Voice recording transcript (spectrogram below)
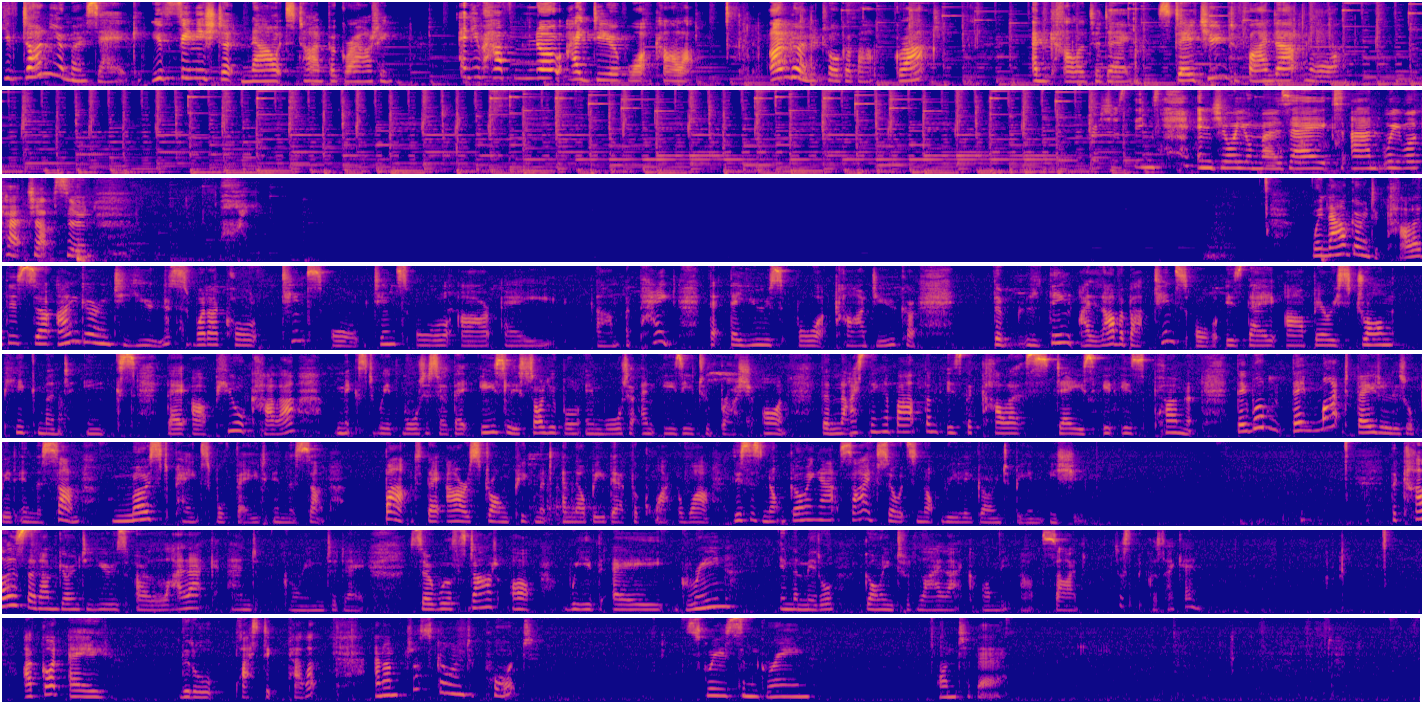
You've done your mosaic, you've finished it, now it's time for grouting. And you have no idea of what colour. I'm going to talk about grout and colour today. Stay tuned to find out more. Precious things, enjoy your mosaics and we will catch up soon. We're now going to colour this, so I'm going to use what I call tints oil. Tints all are a, um, a paint that they use for car duco. The thing I love about tints all is they are very strong pigment inks. They are pure colour mixed with water so they're easily soluble in water and easy to brush on. The nice thing about them is the colour stays. It is permanent. They will they might fade a little bit in the sun. Most paints will fade in the sun but they are a strong pigment and they'll be there for quite a while. This is not going outside so it's not really going to be an issue. The colours that I'm going to use are lilac and today. So we'll start off with a green in the middle going to lilac on the outside, just because I can. I've got a little plastic palette and I'm just going to put, squeeze some green onto there.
